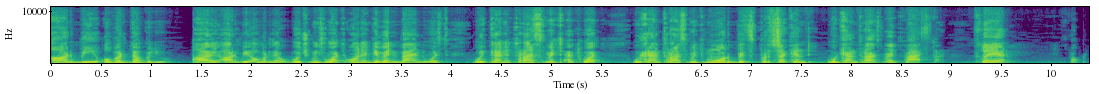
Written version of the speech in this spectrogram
RB over W. High RB over W, which means what? On a given bandwidth, we can transmit at what? We can transmit more bits per second. We can transmit faster. Clear? Okay.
